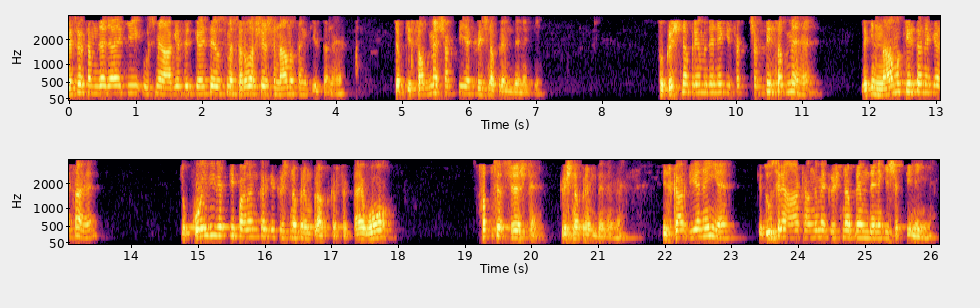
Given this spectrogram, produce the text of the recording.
कैसे समझा जाए कि उसमें आगे फिर कहते उसमें सर्वश्रेष्ठ नाम संकीर्तन है, जबकि सब में शक्ति है कृष्ण प्रेम देने की। तो कृष्ण प्रेम देने की शक्ति सब में है, लेकिन नाम कीर्तन एक ऐसा है, जो कोई भी व्यक्ति पालन करके कृष्ण प्रेम प्राप्त कर सकता है, वो सबसे श्रेष्ठ है कृष्ण प्रेम देने में। इसका अर्थ ये नहीं है कि दूसरे आठ अंग में कृष्ण प्रेम देने की शक्ति नहीं है।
